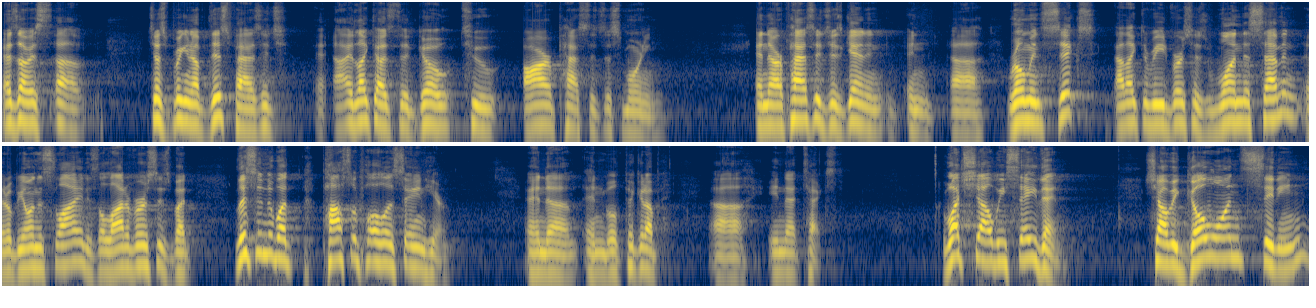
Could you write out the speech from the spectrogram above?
As I was uh, just bringing up this passage, I'd like us to go to our passage this morning. And our passage is again in, in uh, Romans 6. I'd like to read verses 1 to 7. It'll be on the slide. It's a lot of verses, but listen to what Apostle Paul is saying here. And, uh, and we'll pick it up uh, in that text. What shall we say then? Shall we go on sinning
